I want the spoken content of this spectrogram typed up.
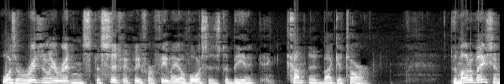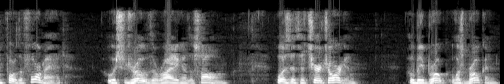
was originally written specifically for female voices to be accompanied by guitar. The motivation for the format, which drove the writing of the song, was that the church organ broke, was broken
